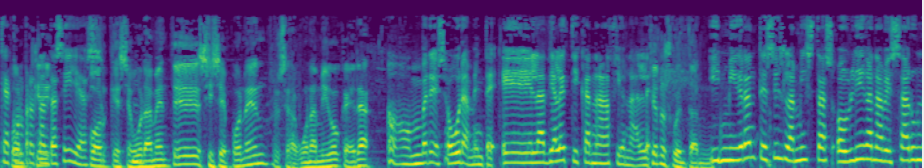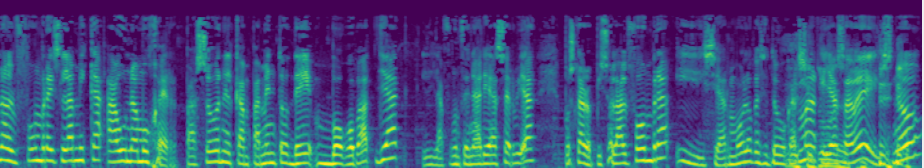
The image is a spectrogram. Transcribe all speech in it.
Que compró tantas sillas. Porque seguramente si se ponen, pues algún amigo caerá. Hombre, seguramente. Eh, la dialéctica nacional. ¿Qué nos cuentan? Inmigrantes islamistas obligan a besar una alfombra islámica a una mujer. Pasó en el campamento de Bogobatyak y la funcionaria serbia, pues claro, pisó la alfombra y se armó lo que se tuvo que armar, que ya sabéis, ¿no?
